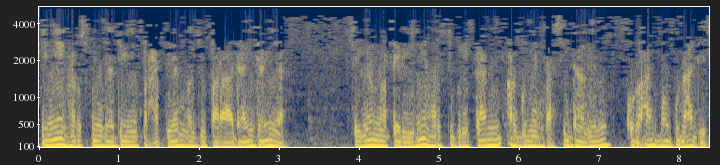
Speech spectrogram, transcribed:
Ini harus menjadi perhatian bagi para dai-dai Sehingga materi ini harus diberikan argumentasi dalil Quran maupun hadis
